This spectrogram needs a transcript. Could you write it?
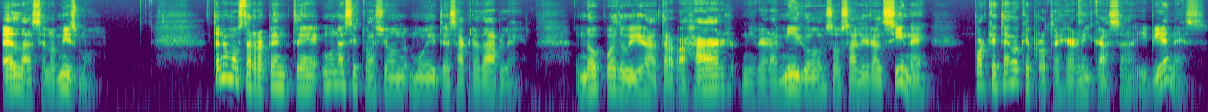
Él hace lo mismo. Tenemos de repente una situación muy desagradable. No puedo ir a trabajar, ni ver amigos o salir al cine, porque tengo que proteger mi casa y bienes.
